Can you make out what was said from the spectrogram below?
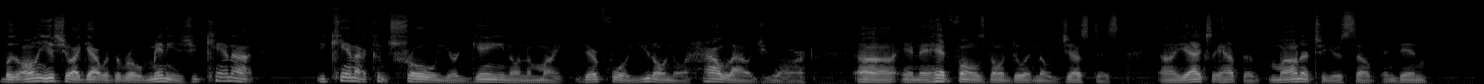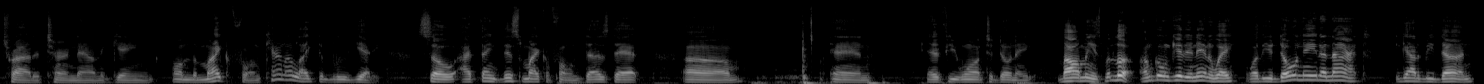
But the only issue I got with the Rode Mini is you cannot – you cannot control your gain on the mic. Therefore, you don't know how loud you are. Uh, and the headphones don't do it no justice. Uh, you actually have to monitor yourself and then try to turn down the gain on the microphone, kind of like the Blue Yeti. So I think this microphone does that. Um, and if you want to donate, by all means. But look, I'm going to get it anyway. Whether you donate or not, it got to be done.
